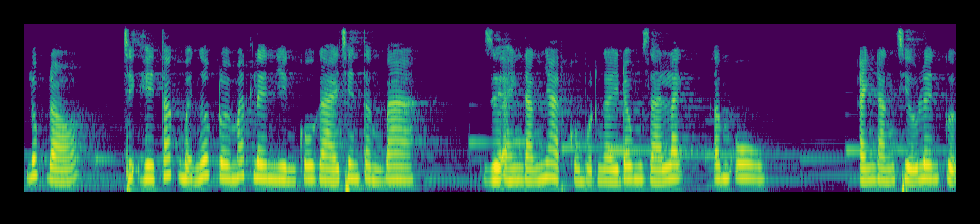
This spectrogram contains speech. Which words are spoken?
Lúc đó, Trịnh Hy Tắc mới ngước đôi mắt lên nhìn cô gái trên tầng 3, dưới ánh đắng nhạt của một ngày đông giá lạnh, âm u. Ánh nắng chiếu lên cửa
